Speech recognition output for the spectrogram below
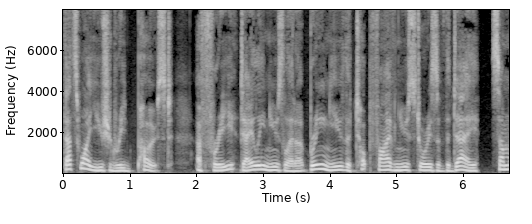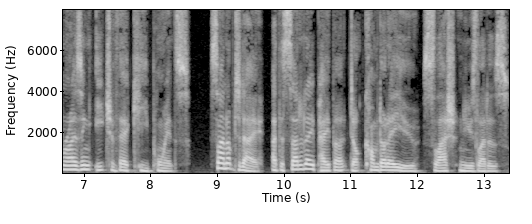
That's why you should read Post, a free daily newsletter bringing you the top five news stories of the day, summarising each of their key points. Sign up today at thesaturdaypaper.com.au slash newsletters.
